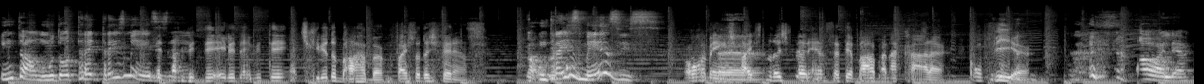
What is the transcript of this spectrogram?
Então, mudou três meses, ele né? Deve ter, ele deve ter adquirido barba. Faz toda a diferença. Em três meses? Homens, é... faz toda a diferença ter barba na cara. Confia. Olha,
